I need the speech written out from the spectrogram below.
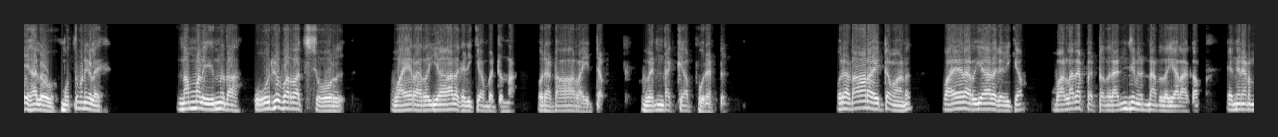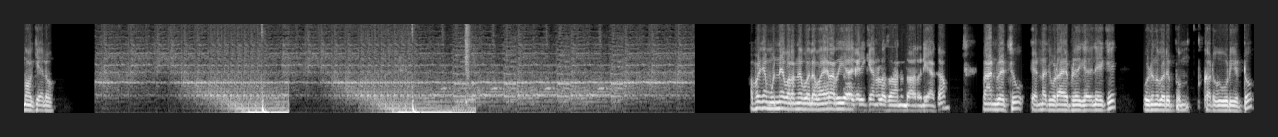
Hello മുത്തുമണികളെ. നമ്മൾ ഇന്നിതാ ഒരു പറ ചോറ് വയററിയാതെ കഴിക്കാൻ പറ്റുന്ന ഒരു അടാർ ഐറ്റം വെണ്ടയ്ക്ക പുരട്ട്. ഒരു അടാർ ഐറ്റമാണ് വയററിയാതെ കഴിക്കാം വളരെ പെട്ടെന്ന് ഒരു അഞ്ച് മിനിറ്റിനകത്ത് തയ്യാറാക്കാം. എങ്ങനെയാണെന്ന് നോക്കിയാലോ? അപ്പോൾ ഞാൻ മുന്നേ പറഞ്ഞ പോലെ വയററിയാതെ കഴിക്കാനുള്ള സാധനം എന്താ റെഡിയാക്കാം. പാൻ വെച്ചു എണ്ണ ചൂടായപ്പോഴേക്ക് അതിലേക്ക് ഉഴുന്ന് പരിപ്പും കടുക് കൂടി ഇട്ടു.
